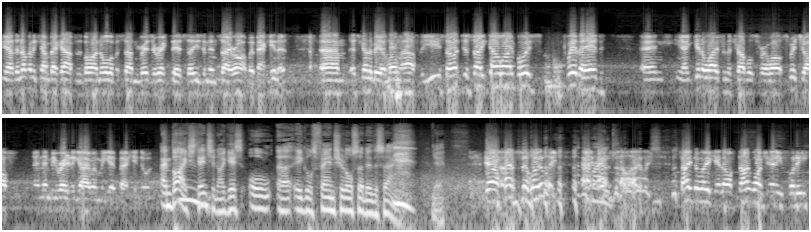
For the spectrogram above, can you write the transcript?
you know, they're not going to come back after the bye and all of a sudden resurrect their season and say, right, we're back in it. Um, it's going to be a long half of the year. So I'd just say, go away, boys, clear the head, and you know, get away from the troubles for a while, switch off, and then be ready to go when we get back into it. And by extension, I guess all uh, Eagles fans should also do the same. yeah. Yeah, absolutely. absolutely. Take the weekend off. Don't watch any footy.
